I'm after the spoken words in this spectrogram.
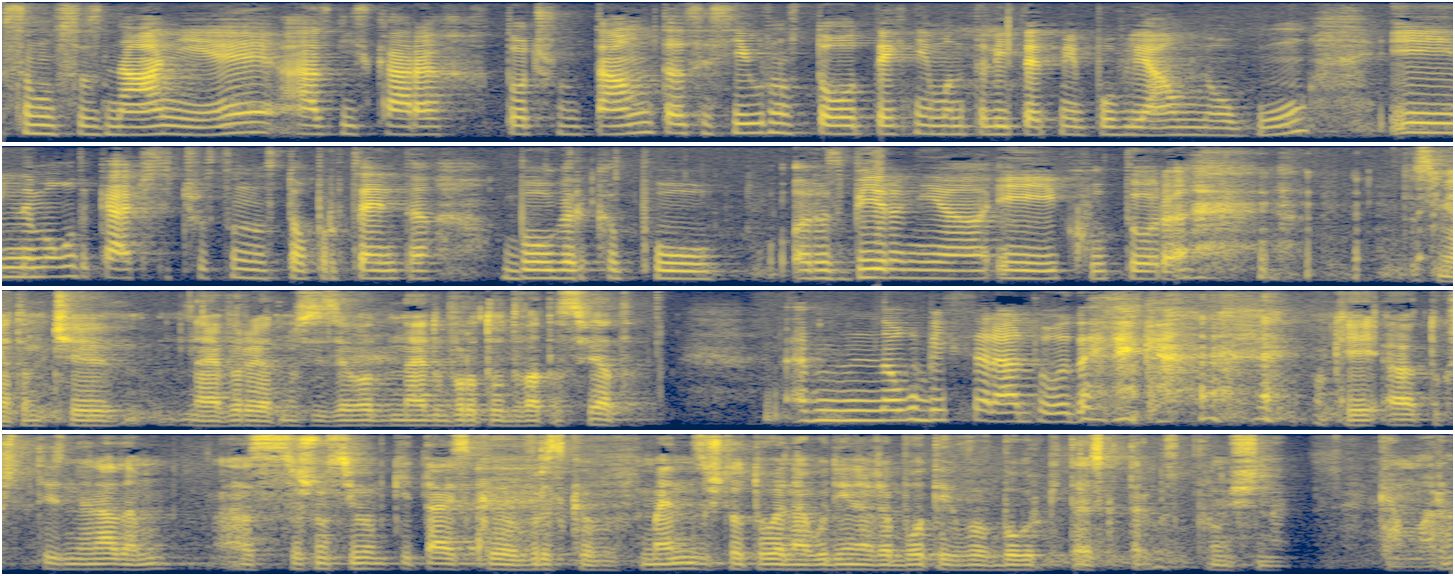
самосъзнание, аз ги изкарах точно там. Та със сигурност то техния менталитет ми е повлиял много и не мога да кажа, че се чувствам на 100% българка по разбирания и култура. Смятам, че най-вероятно си взела най-доброто от двата свята. Много бих се радвала да е така. Окей, okay, а тук ще те изненадам. Аз всъщност имам китайска връзка в мен, защото една година работех в Българо-китайска търговско-промишлена камера.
